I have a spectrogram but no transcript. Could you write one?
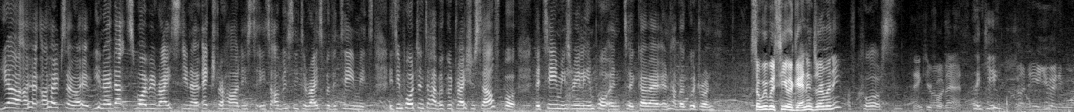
Yeah, I, I hope so. I, you know, that's why we race. You know, extra hard is it's obviously to race for the team. It's it's important to have a good race yourself, but the team is really important to go out and have a good run. So we will see you again in Germany. Of course. Thank you for that. Thank you. Not EU anymore.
